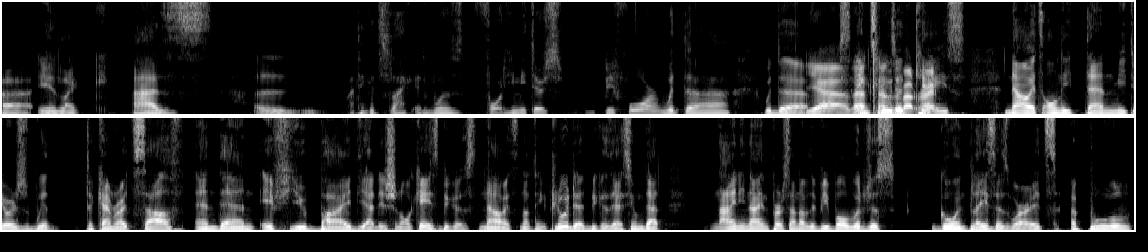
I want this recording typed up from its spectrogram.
uh, in like as uh, I think it's like it was 40 meters before with the with the yeah that sounds about case. Right. Now it's only 10 meters with the camera itself and then if you buy the additional case because now it's not included because they assume that 99% of the people will just go in places where it's a pool,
